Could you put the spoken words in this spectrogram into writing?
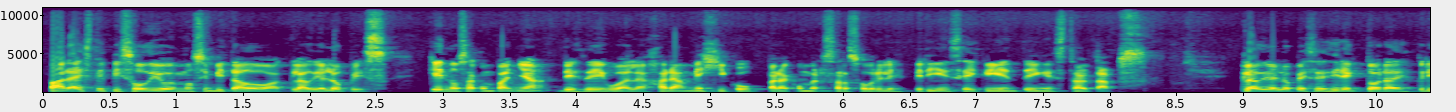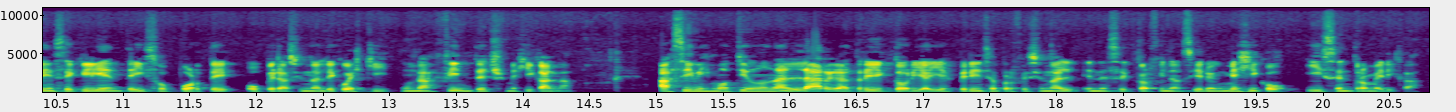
Para este episodio hemos invitado a Claudia López, que nos acompaña desde Guadalajara, México, para conversar sobre la experiencia de cliente en startups. Claudia López es directora de experiencia de cliente y soporte operacional de Quesky, una fintech mexicana. Asimismo, tiene una larga trayectoria y experiencia profesional en el sector financiero en México y Centroamérica.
